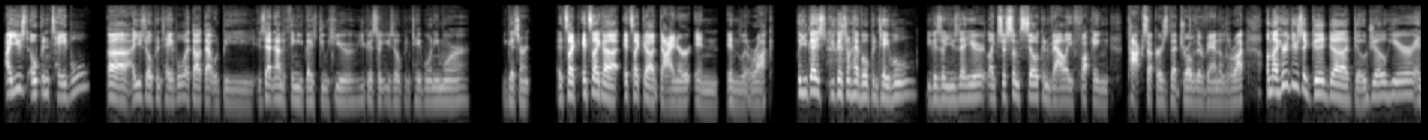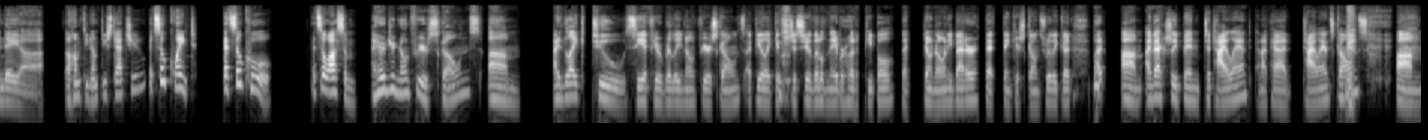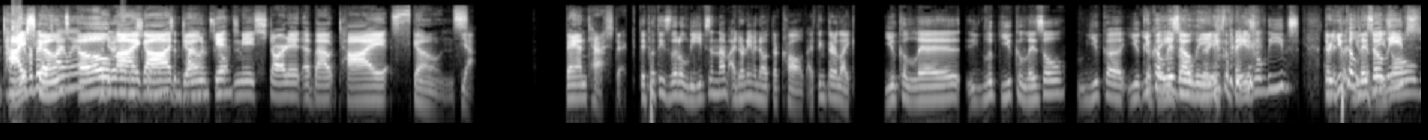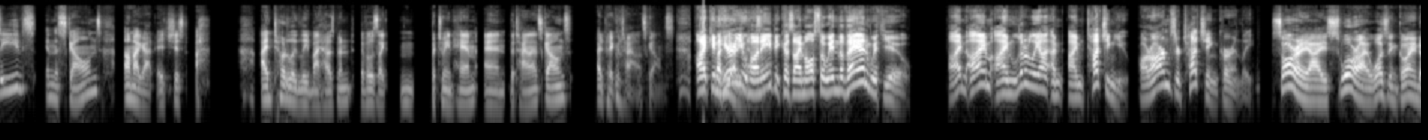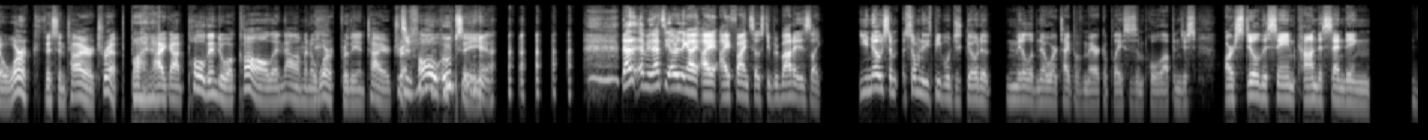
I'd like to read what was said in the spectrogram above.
I used Open Table Uh, I used Open Table. I thought that would be. Is that not a thing you guys do here? You guys don't use Open Table anymore. You guys aren't. It's like it's like a it's like a diner in in Little Rock. Oh, you guys you guys don't have Open Table. You guys don't use that here. Like just some Silicon Valley fucking cocksuckers that drove their van to Little Rock. Um, I heard there's a good uh, dojo here and a uh, a Humpty Dumpty statue. It's so quaint. That's so cool. That's so awesome. I heard you're known for your scones. Um, I'd like to see if you're really known for your scones. I feel like it's just your little neighborhood of people that don't know any better that think your scones really good. But um, I've actually been to Thailand and I've had Thailand scones. Um, Thai you ever been to scones. Oh Have you had my god! Don't Thailand get scones? me started about Thai scones. Yeah. fantastic. They put these little leaves in them. I don't even know what they're called. I think they're like eucalyptus, look eucalyptus, yuca yuca Eucalipto basil. They're leaves. yuca basil leaves. They're and they put eucalipto basil leaves? leaves in the scones. Oh my god, it's just uh, I'd totally leave my husband if it was like between him and the Thailand scones. I'd pick the Thailand scones. I can But hear already you, honey, that. because I'm also in the van with you. I'm I'm I'm literally I'm I'm touching you. Our arms are touching currently. Sorry, I swore I wasn't going to work this entire trip, but I got pulled into a call and now I'm going to work for the entire trip. oh, oopsie. Yeah. that I mean that's the other thing I, I I find so stupid about it is like you know some so many of these people just go to middle of nowhere type of America places and pull up and just are still the same condescending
